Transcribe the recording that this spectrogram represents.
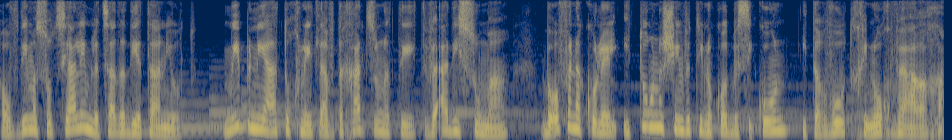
העובדים הסוציאליים לצד הדיאטניות. מבניית תוכנית להבטחה תזונתית ועד יישומה, באופן הכולל איתור נשים ותינוקות בסיכון, התערבות, חינוך והערכה.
